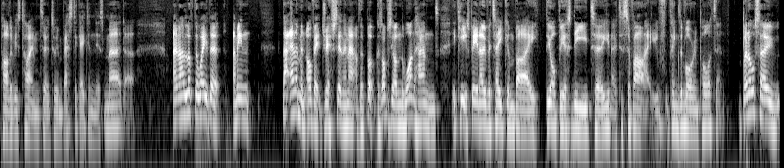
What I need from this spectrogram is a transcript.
part of his time to to investigating this murder. And I love the way that I mean that element of it drifts in and out of the book because obviously on the one hand it keeps being overtaken by the obvious need to you know to survive things are more important but also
